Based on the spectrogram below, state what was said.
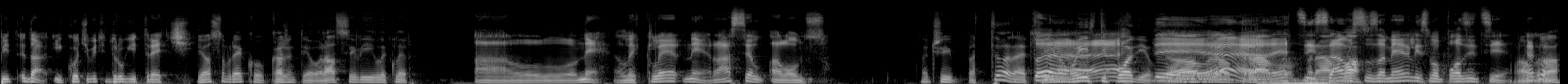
pit, da, i ko će biti drugi treći? Ja sam rekao, kažem ti, evo, Russell i Leclerc. Al, ne, Leclerc, ne, Russell, Alonso. Znači, pa to, znači, imamo isti podijum. Te, Dobro, e, bravo, reci, bravo. samo su zamenili smo pozicije. Dobro. Kako?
